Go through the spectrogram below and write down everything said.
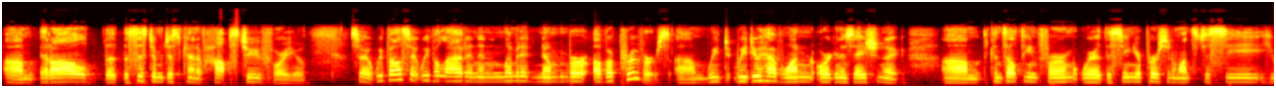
um, it all the, the system just kind of hops to for you. So we've also we've allowed an unlimited number of approvers. Um, we we do have one organization, a um, consulting firm, where the senior person wants to see he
